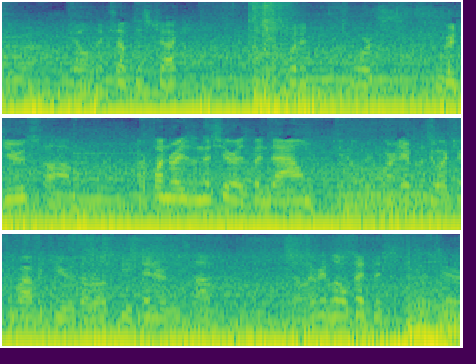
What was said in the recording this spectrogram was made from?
to uh, be able to accept this check, and put it towards some good use. Um, our fundraising this year has been down. You know, we weren't able to do our chicken barbecues, our roast beef dinners and stuff. So every little bit this, this year,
